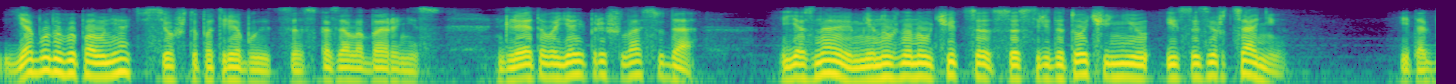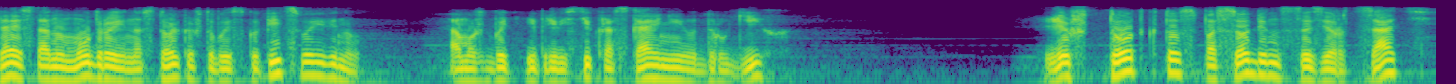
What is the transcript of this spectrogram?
«Я буду выполнять все, что потребуется», — сказала Беронис. «Для этого я и пришла сюда. Я знаю, мне нужно научиться сосредоточению и созерцанию. И тогда я стану мудрой настолько, чтобы искупить свою вину» а может быть и привести к раскаянию других. Лишь тот, кто способен созерцать,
